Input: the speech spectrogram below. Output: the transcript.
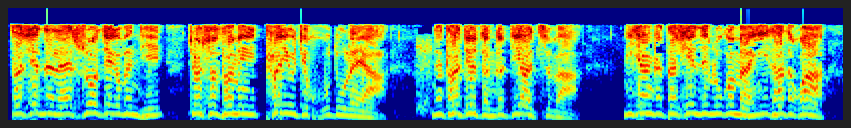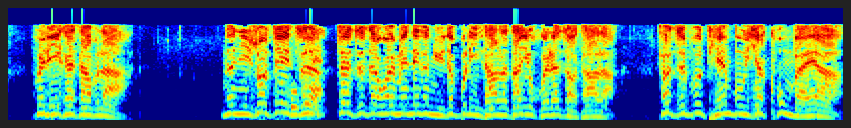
他现在来说这个问题，就说他们他又去糊涂了呀。那他就等着第二次吧。你想想看，他先生如果满意他的话，会离开他不啦？那你说这次这次在外面那个女的不理他了，他又回来找他了，他只不填补一下空白呀。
